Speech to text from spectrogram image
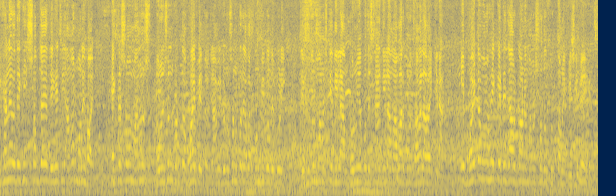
এখানেও দেখি সব জায়গায় দেখেছি। আমার মনে হয় একটা সময় মানুষ ডোনেশন করতে ভয় পেত যে আমি ডোনেশন করে আবার কোন বিপদে পড়ি, যে হুজুর মানুষকে দিলাম, ধর্মীয় প্রতিষ্ঠানে দিলাম, আবার কোনো ঝামেলা হয় কিনা। এই ভয়টা মনে হয় কেটে যাওয়ার কারণে মানুষ সদস্য অনেক বেশি হয়ে গেছে।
